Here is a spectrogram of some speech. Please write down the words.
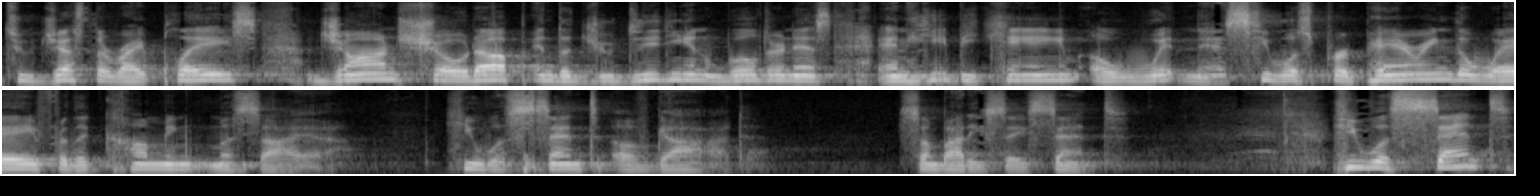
to just the right place, John showed up in the Judean wilderness, and he became a witness. He was preparing the way for the coming Messiah. He was sent of God. Somebody say, sent. He was sent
